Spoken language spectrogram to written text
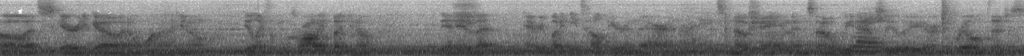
oh, it's scary to go, I don't want to, you know, feel like something's wrong, but you know, the idea that everybody needs help here and there, and Right. it's no shame, and so we Right. absolutely are thrilled to just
